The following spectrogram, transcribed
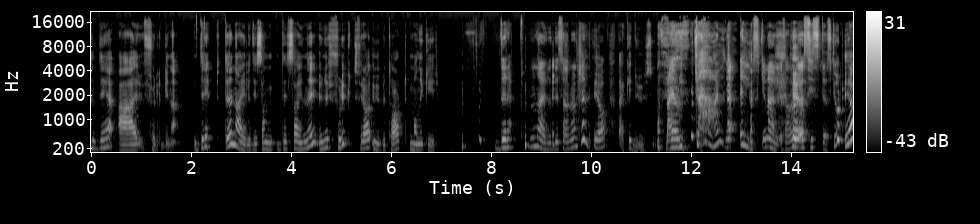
Det er følgende. Drepte negledesigner under flukt fra ubetalt manikyr. Drepte negledesigneren sin. Ja, det er ikke du som Nei, er du gæren? Jeg elsker negledesigneren. Det er det siste jeg skulle gjort. Ja,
